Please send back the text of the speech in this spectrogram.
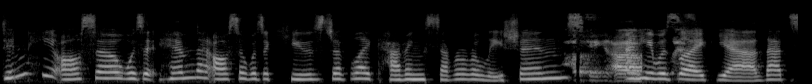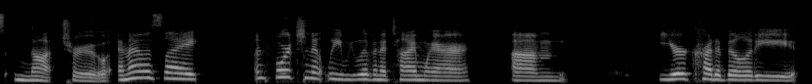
didn't he also was it him that also was accused of like having several relations? And he was like yeah that's not true. And i was like unfortunately we live in a time where um your credibility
